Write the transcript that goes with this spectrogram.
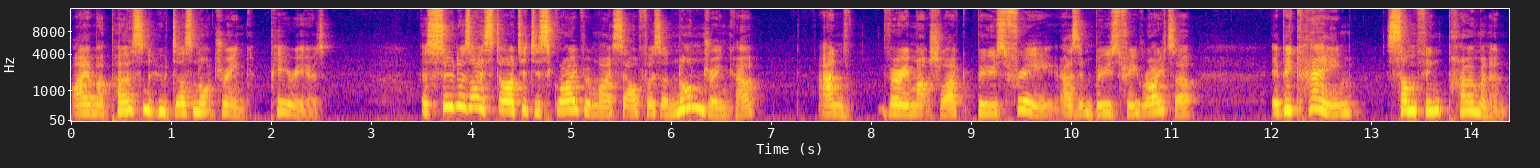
I am a person who does not drink, period. As soon as I started describing myself as a non drinker, and very much like booze free, as in booze free writer, it became something permanent.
